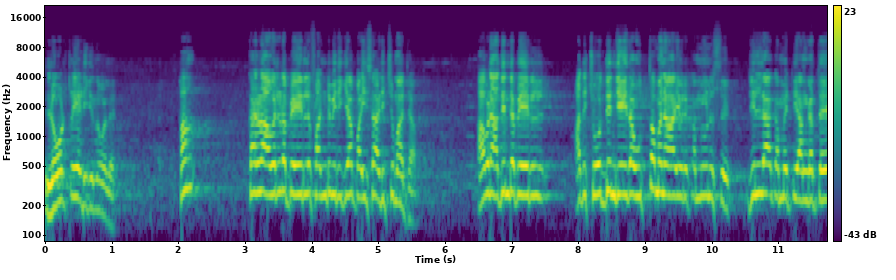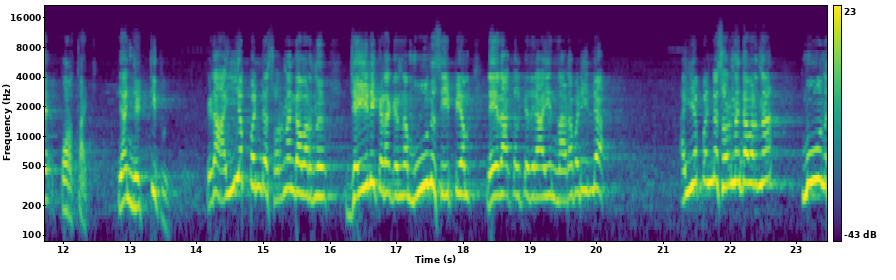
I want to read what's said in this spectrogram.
ലോട്ടറി അടിക്കുന്ന പോലെ. ആ? കാരണം അവരുടെ പേരിൽ ഫണ്ട് പിരിക്കാൻ പൈസ അടിച്ചു മാറ്റാം. അവിടെ അതിന്റെ പേരിൽ അത് ചോദ്യം ചെയ്ത ഉത്തമനായ ഒരു കമ്മ്യൂണിസ്റ്റ് ജില്ലാ കമ്മിറ്റി അംഗത്തെ പുറത്താക്കി. ഞാൻ ഞെട്ടിപ്പോയി. ഇവിടെ അയ്യപ്പന്റെ സ്വർണം കവർന്ന് ജയിലിൽ കിടക്കുന്ന മൂന്ന് സി പി എം നേതാക്കൾക്കെതിരായി നടപടിയില്ല. അയ്യപ്പന്റെ സ്വർണം കവർന്ന മൂന്ന്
